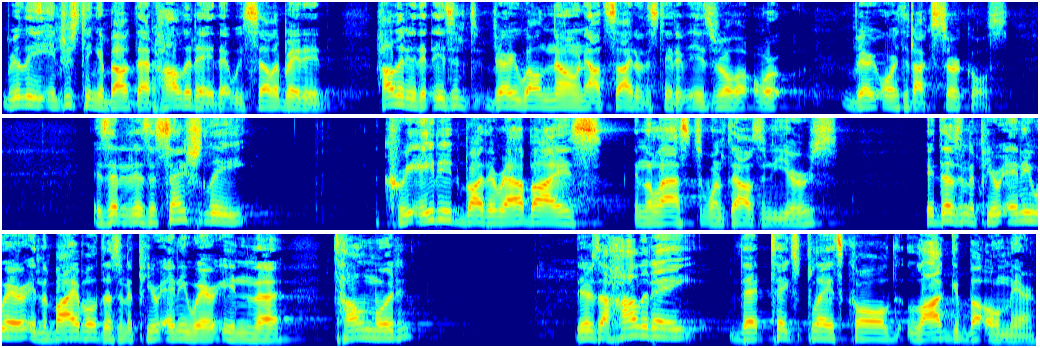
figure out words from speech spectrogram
really interesting about that holiday that we celebrated, holiday that isn't very well known outside of the state of Israel or very Orthodox circles, is that it is essentially created by the rabbis in the last 1,000 years it doesn't appear anywhere in the Bible, it doesn't appear anywhere in the Talmud. There's a holiday that takes place called Lag BaOmer.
